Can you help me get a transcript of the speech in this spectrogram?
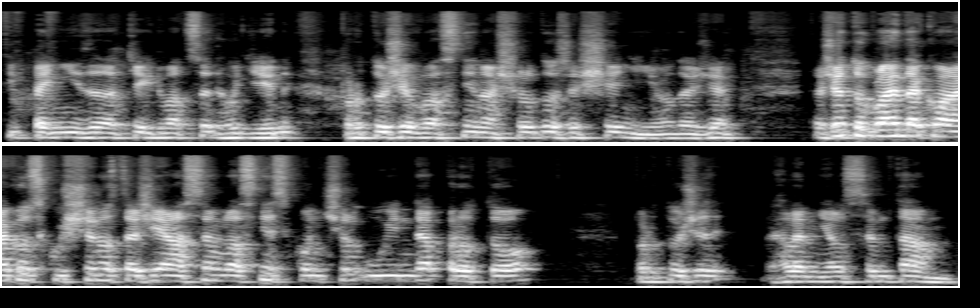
ty peníze za těch 20 hodin, protože vlastně našel to řešení. Jo. Takže, takže to byla jen taková jako zkušenost, takže já jsem vlastně skončil u Inda proto, protože hele, měl jsem tam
